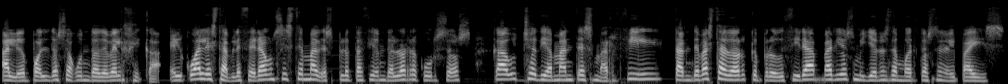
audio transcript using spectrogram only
a Leopoldo II de Bélgica, el cual establecerá un sistema de explotación de los recursos caucho, diamantes, marfil, tan devastador que producirá varios millones de muertos en el país.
